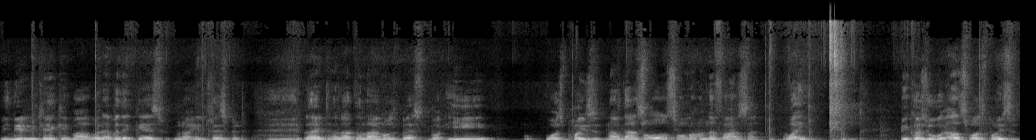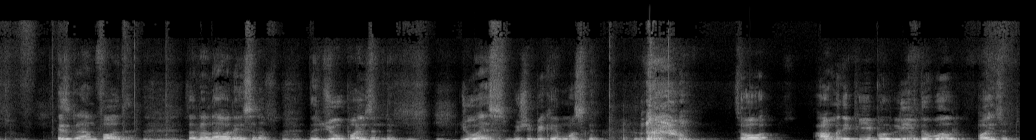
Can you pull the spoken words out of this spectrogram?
We need to take him out. Whatever the case, we're not interested. Right? Allah Ta'ala knows best, but he was poisoned. Now that's also not enough for Hassan. Why? Because who else was poisoned? His grandfather. Sallallahu Alaihi Wasallam. The Jew poisoned him. Jewess, but she became Muslim. so how many people leave the world poisoned?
